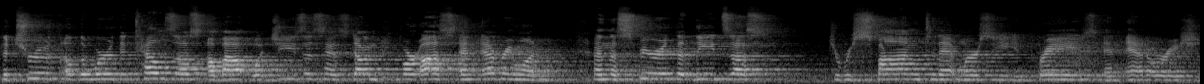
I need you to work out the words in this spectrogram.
the truth of the word that tells us about what Jesus has done for us and everyone, and the spirit that leads us to respond to that mercy in praise and adoration.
